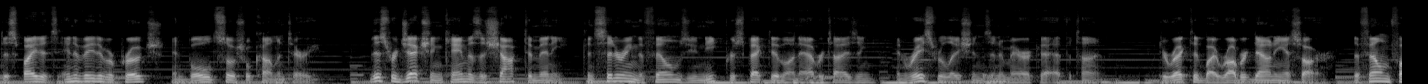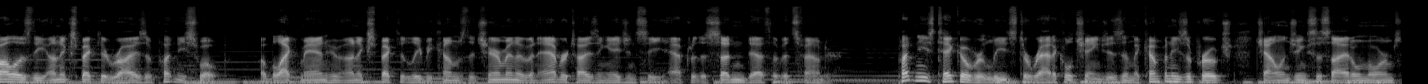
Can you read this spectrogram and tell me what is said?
despite its innovative approach and bold social commentary. This rejection came as a shock to many, considering the film's unique perspective on advertising and race relations in America at the time directed by Robert Downey SR. The film follows the unexpected rise of Putney Swope, a black man who unexpectedly becomes the chairman of an advertising agency after the sudden death of its founder. Putney's takeover leads to radical changes in the company's approach, challenging societal norms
